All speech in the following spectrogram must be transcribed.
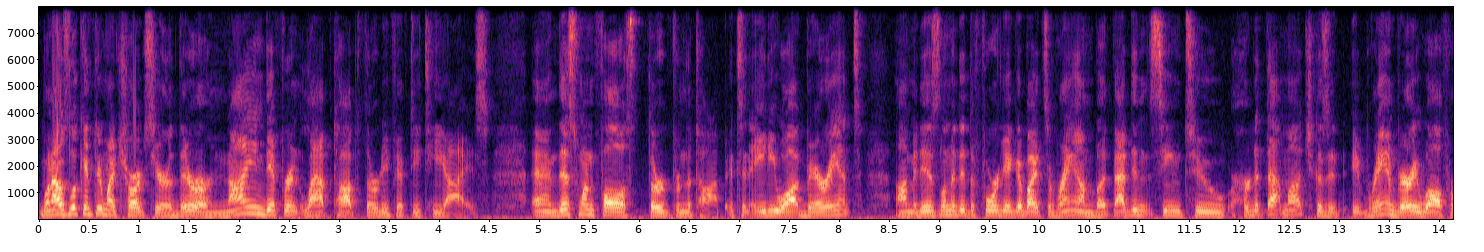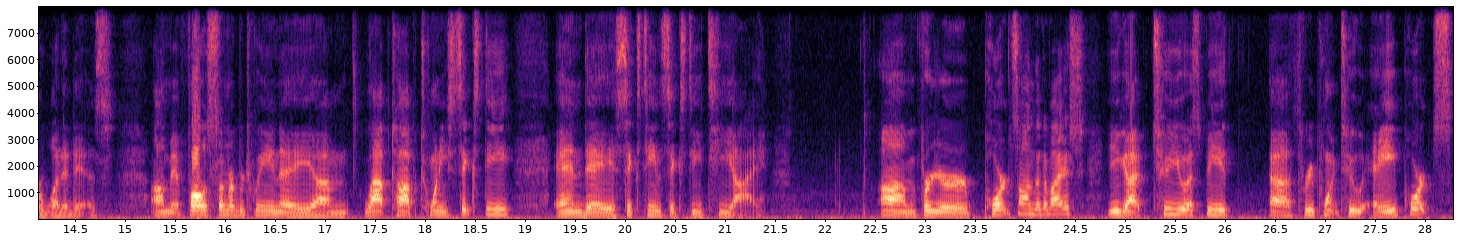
When I was looking through my charts here, there are nine different laptop 3050 Ti's, and this one falls third from the top. It's an 80 watt variant. Um, it is limited to four gigabytes of RAM, but that didn't seem to hurt it that much because it, it ran very well for what it is. Um, it falls somewhere between a um, laptop 2060 and a 1660 Ti. Um, for your ports on the device, you got two USB uh, 3.2A ports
